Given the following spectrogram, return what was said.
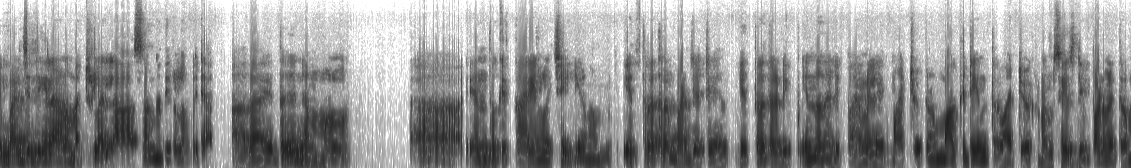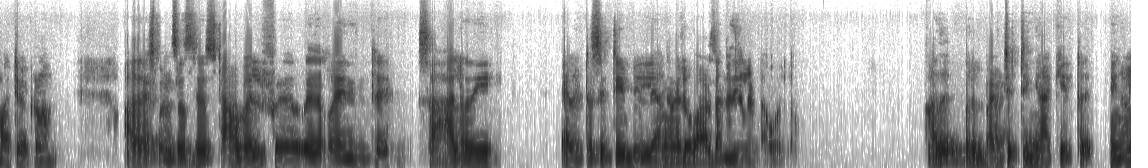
ഈ ബഡ്ജറ്റിങ്ങിലാണ് മറ്റുള്ള എല്ലാ സംഗതികളും വരിക. അതായത് നമ്മൾ എന്തൊക്കെ കാര്യങ്ങൾ ചെയ്യണം എത്ര എത്ര ബഡ്ജറ്റ് എത്ര എത്ര ഡി ഇന്ന ഡിപ്പാർട്ട്മെന്റിലേക്ക് മാറ്റി വെക്കണം മാർക്കറ്റിംഗ് എത്ര മാറ്റി വെക്കണം സെയിൽസ് ഡിപ്പാർട്ട്മെന്റ് ഇത്ര മാറ്റി വെക്കണം other expenses staff welfare rent salary electricity bill അങ്ങനെ ഒരുപാട് സംഗതികൾ ഉണ്ടാവുമല്ലോ. അത് ഒരു ബഡ്ജറ്റിംഗ് ആക്കിയിട്ട് നിങ്ങൾ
